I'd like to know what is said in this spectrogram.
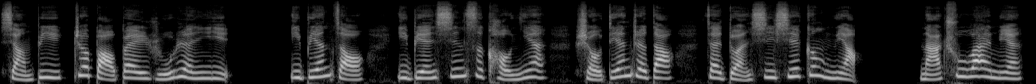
想必这宝贝如人意。”一边走一边心思口念，手掂着道：“再短细些更妙。”拿出外面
